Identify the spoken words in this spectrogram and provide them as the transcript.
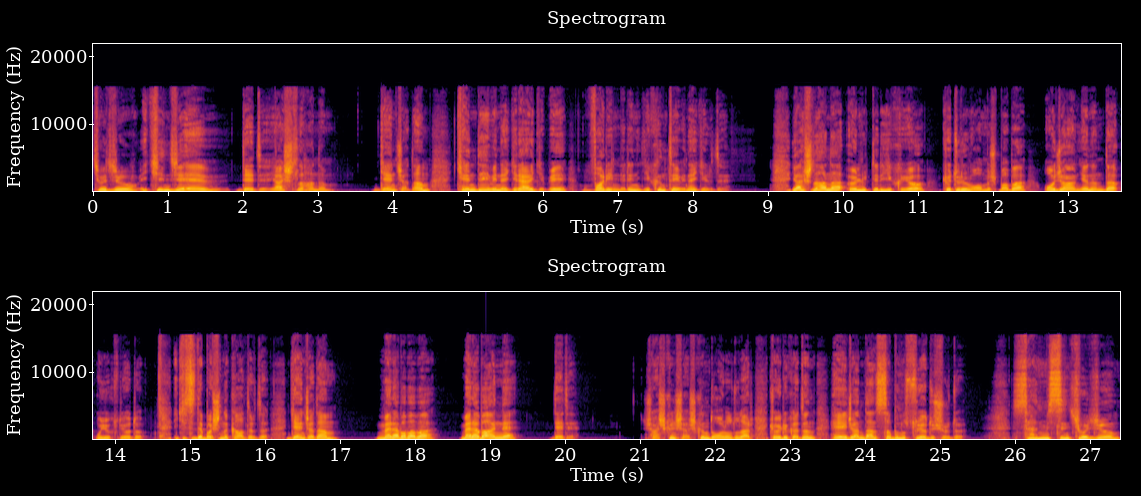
çocuğum ikinci ev dedi yaşlı hanım. Genç adam kendi evine girer gibi Varinlerin yıkıntı evine girdi. Yaşlı ana önlükleri yıkıyor, kötürüm olmuş baba ocağın yanında uyukluyordu. İkisi de başını kaldırdı. Genç adam, ''Merhaba baba, merhaba anne.'' dedi. Şaşkın şaşkın doğruldular. Köylü kadın heyecandan sabunu suya düşürdü. ''Sen misin çocuğum,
